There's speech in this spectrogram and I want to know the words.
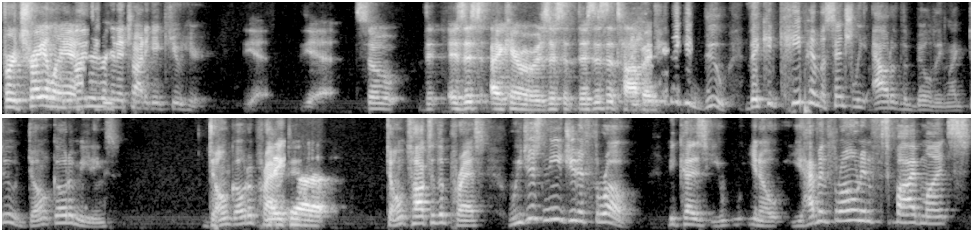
for Trey Lance. The are going to try to get cute here. Yeah, yeah. So is this? I can't remember. Is this? A, is this a topic? they could do. They could keep him essentially out of the building. Like, dude, don't go to meetings. Don't go to practice. Like, uh, don't talk to the press. We just need you to throw because you you know you haven't thrown in five months,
